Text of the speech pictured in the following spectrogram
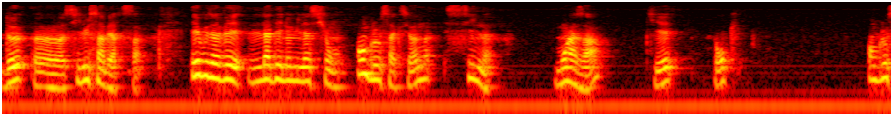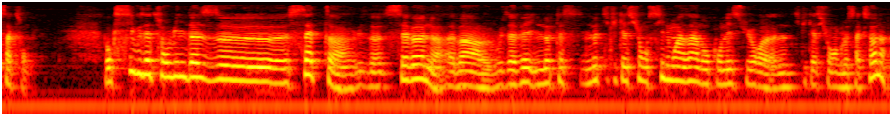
de euh, sinus inverse. Et vous avez la dénomination anglo-saxonne sin moins 1 qui est donc anglo-saxon. Donc si vous êtes sur Windows 7, euh, Windows 7, eh ben, vous avez une, notification sin-1, donc on est sur euh, la notification anglo-saxonne.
